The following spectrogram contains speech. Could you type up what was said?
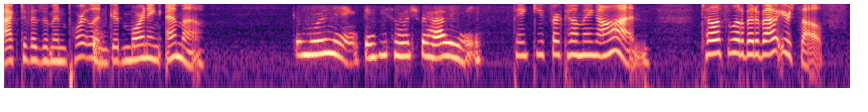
activism in Portland. Good morning, Emma. Good morning. Thank you so much for having me. Thank you for coming on. Tell us a little bit about yourself.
